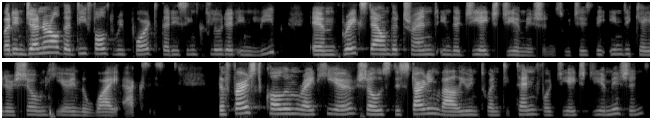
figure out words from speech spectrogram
But in general, the default report that is included in LEAP and breaks down the trend in the GHG emissions, which is the indicator shown here in the y-axis. The first column right here shows the starting value in 2010 for GHG emissions,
